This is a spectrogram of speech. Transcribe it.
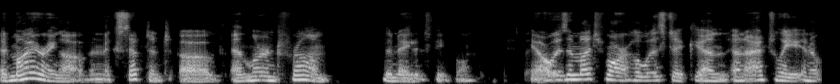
admiring of and acceptant of and learned from the native people. Yeah, it was a much more holistic and, and actually in a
